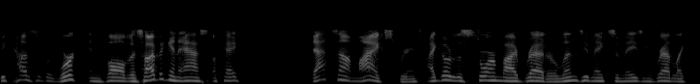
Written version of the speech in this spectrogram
because of the work involved. And so I begin to ask, okay, that's not my experience. I go to the store and buy bread, or Lindsay makes amazing bread. Like,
